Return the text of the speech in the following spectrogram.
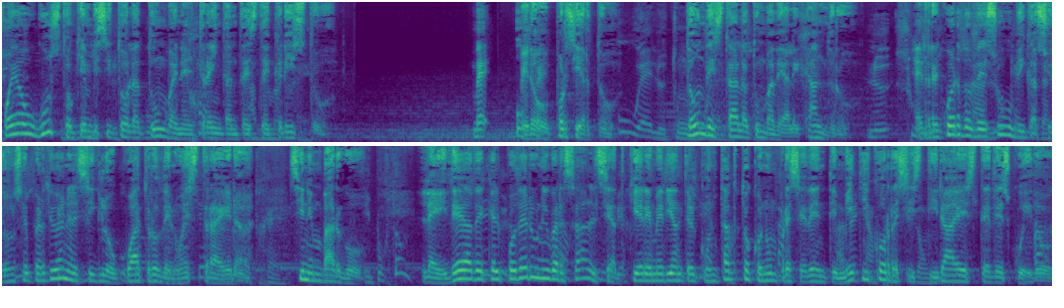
fue Augusto quien visitó la tumba en el 30 a.C. Pero, por cierto, ¿dónde está la tumba de Alejandro? El recuerdo de su ubicación se perdió en el siglo IV de nuestra era. Sin embargo, la idea de que el poder universal se adquiere mediante el contacto con un precedente mítico resistirá a este descuido.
